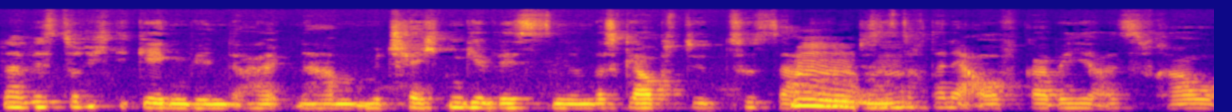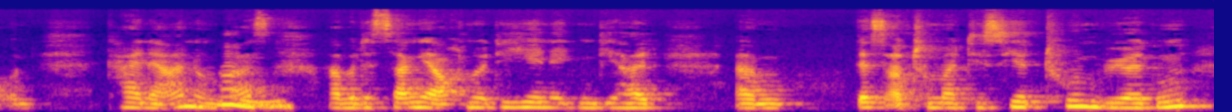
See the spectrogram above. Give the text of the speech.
da wirst du richtig Gegenwind erhalten haben mit schlechtem Gewissen und was glaubst du zu sagen? Mhm. Das ist doch deine Aufgabe hier als Frau und keine Ahnung mhm. was. Aber das sagen ja auch nur diejenigen, die halt ähm, das automatisiert tun würden,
